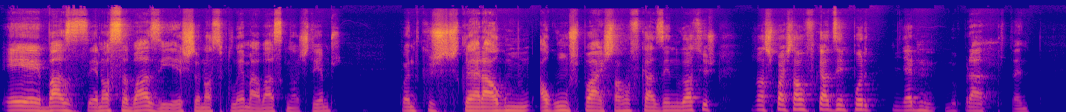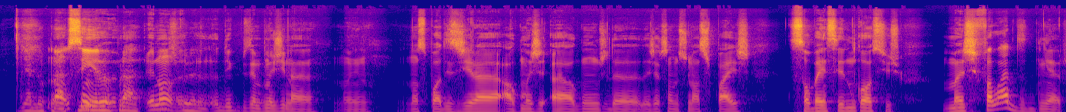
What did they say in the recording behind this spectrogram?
é a base, é a nossa base e este é o nosso problema, a base que nós temos. Quando que se calhar algum, alguns pais estavam focados em negócios, os nossos pais estavam focados em pôr dinheiro no prato, portanto. Dinheiro no prato, Não, sim, eu, no prato. eu não, eu digo, por exemplo, imagina, não, não se pode exigir a, algumas, a alguns da, da geração dos nossos pais que soubessem de negócios, mas falar de dinheiro,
